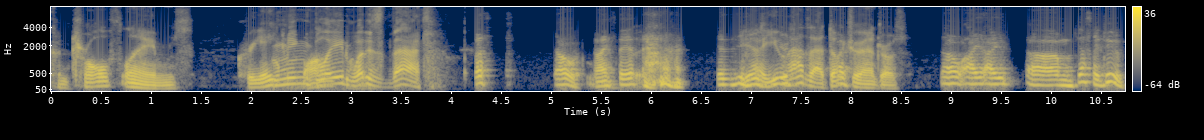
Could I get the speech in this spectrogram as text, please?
control flames, create Booming bomb- blade. What is that? oh, can I say it? It- Yeah, you you- have that, don't you, Andros? No, I, I, um, yes, I do.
